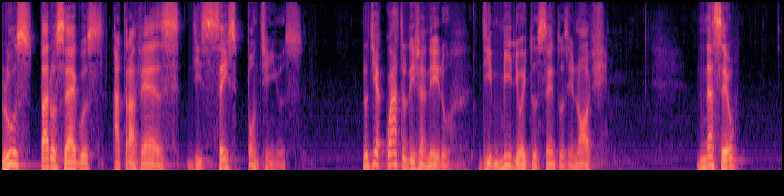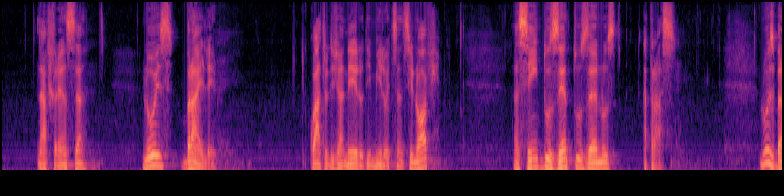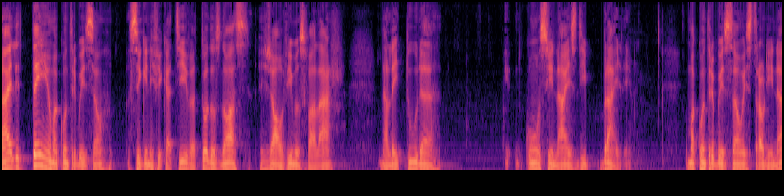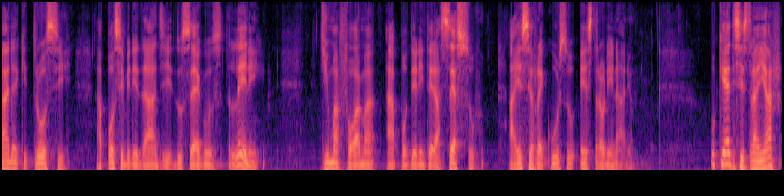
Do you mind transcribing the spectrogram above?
Luz para os cegos através de seis pontinhos. No dia 4 de janeiro de 1809, nasceu na França Louis Braille. 4 de janeiro de 1809, assim 200 anos atrás. Louis Braille tem uma contribuição significativa, todos nós já ouvimos falar na leitura com os sinais de Braille. Uma contribuição extraordinária que trouxe a possibilidade dos cegos lerem de uma forma a poderem ter acesso a esse recurso extraordinário. O que é de se estranhar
